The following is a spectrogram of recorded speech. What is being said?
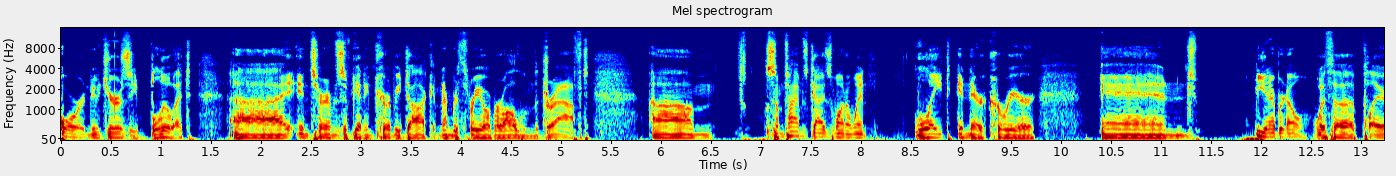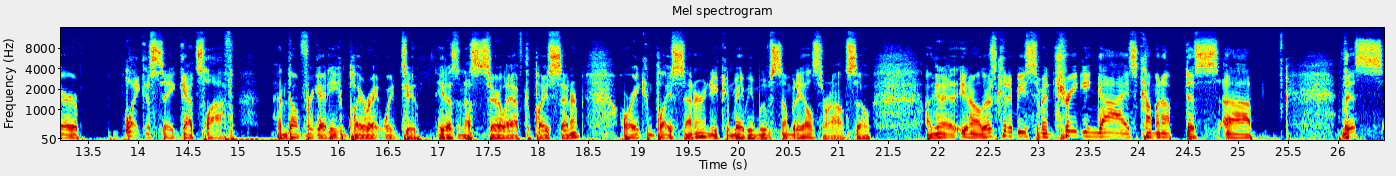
or New Jersey blew it uh, in terms of getting Kirby Dach at number three overall in the draft. Um, sometimes guys want to win late in their career, and you never know with a player like, say, Getzlaf. And don't forget, he can play right wing too. He doesn't necessarily have to play center, or he can play center, and you can maybe move somebody else around. So, I'm gonna, you know, there's gonna be some intriguing guys coming up this, uh, this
